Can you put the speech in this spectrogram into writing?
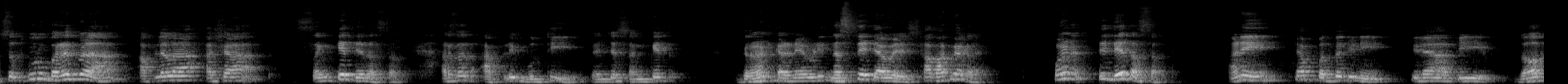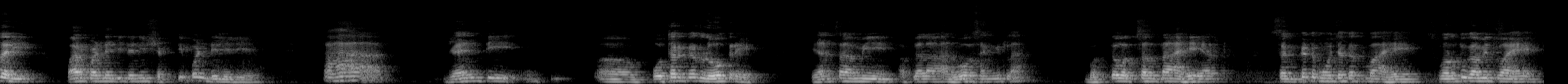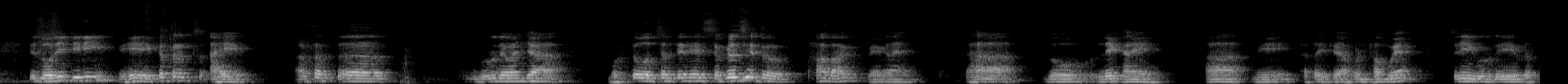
सद्गुरू बऱ्याच वेळा आपल्याला अशा संकेत देत असतात. अर्थात आपली बुद्धी त्यांचे संकेत ग्रहण करण्याएवढी नसते त्यावेळेस हा भाग वेगळा आहे. पण ते देत असतात. आणि त्या पद्धतीने तिला ती जबाबदारी पार पाडण्याची त्यांनी शक्ती पण दिलेली आहे. तर हा जयंती पोथरकर लोहकरे यांचा मी आपल्याला अनुभव सांगितला. भक्तवत्सलता आहे यात संकटमोचकत्व आहे स्मृतुगामित्व आहे हे दोन्ही तिन्ही हे एकत्रच आहे. अर्थात गुरुदेवांच्या भक्तवत्सलतेत हे सगळंच येतं हा भाग वेगळा आहे. तर हा जो लेख आहे हा मी आता इथे आपण थांबूया. श्री गुरुदेव दत्त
